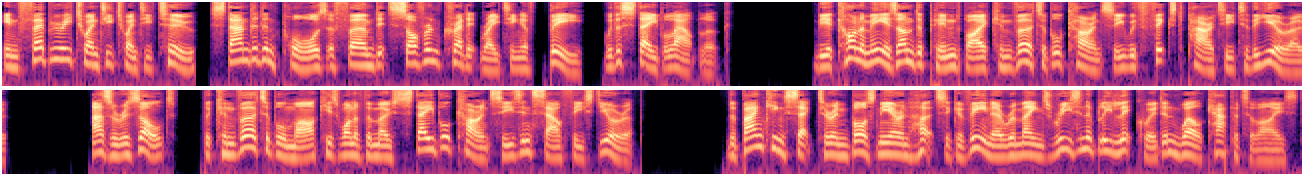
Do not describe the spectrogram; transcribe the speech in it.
In February 2022, Standard & Poor's affirmed its sovereign credit rating of B, with a stable outlook. The economy is underpinned by a convertible currency with fixed parity to the euro. As a result, the convertible mark is one of the most stable currencies in Southeast Europe. The banking sector in Bosnia and Herzegovina remains reasonably liquid and well capitalized.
